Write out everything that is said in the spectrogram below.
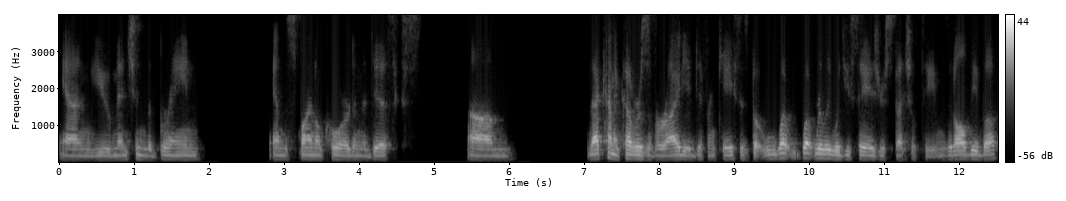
And you mentioned the brain and the spinal cord and the discs. Um, that kind of covers a variety of different cases, but what, what really would you say is your specialty? Is it all the above?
